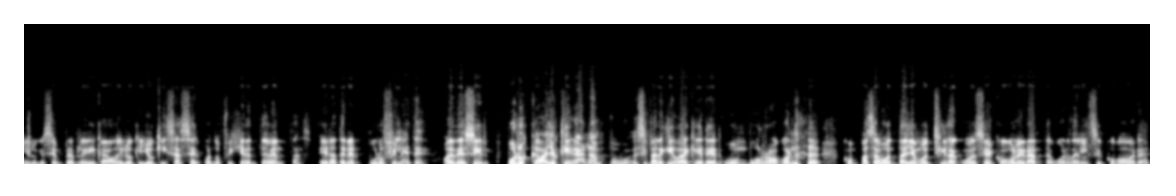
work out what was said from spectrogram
y lo que siempre he predicado, y lo que yo quise hacer cuando fui gerente de ventas, era tener puro filete. Es decir, puros caballos que ganan. Si para qué voy a querer un burro con, con pasamontaña mochila, como decía el Coco ¿te acuerdas del circo pobre?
